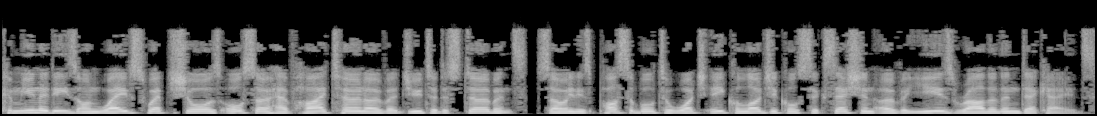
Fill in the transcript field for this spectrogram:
Communities on wave-swept shores also have high turnover due to disturbance, so it is possible to watch ecological succession over years rather than decades.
